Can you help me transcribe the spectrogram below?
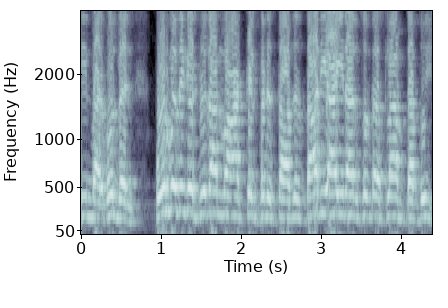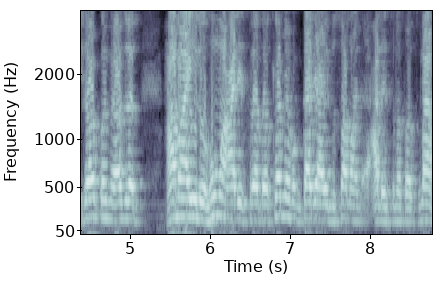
তিনবার বলবেন পূর্ব দিকের প্রধান মহাক্কেল ফেরিস্তা হজরত দারি আইন আলিসাল্লাম তার দুই সহকর্মী হজরত হামাইল হুমা আলী সালাতাম এবং কাজী উসামা আলী সালাতাম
